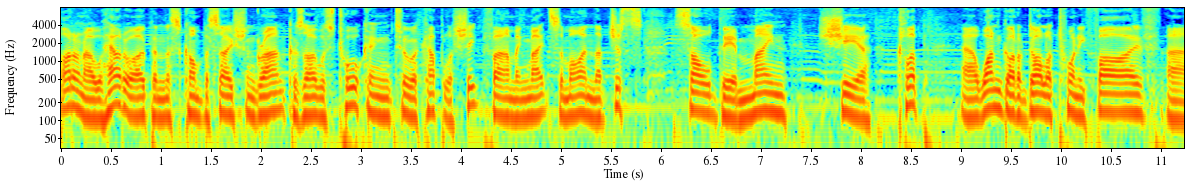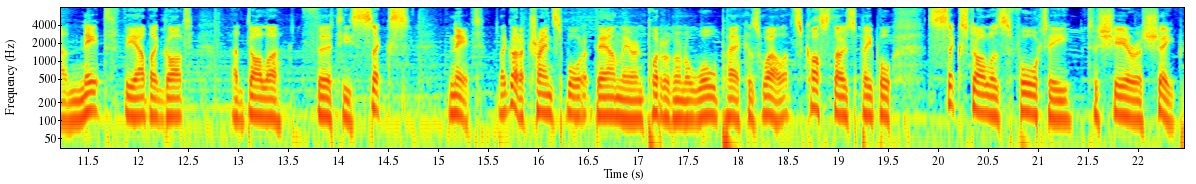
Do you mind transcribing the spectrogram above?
I don't know how to open this conversation, Grant, because I was talking to a couple of sheep farming mates of mine. They've just sold their main shear clip. Uh, one got a dollar twenty-five uh, net, the other got a dollar thirty-six net. They've got to transport it down there and put it in a wool pack as well. It's cost those people $6.40 to shear a sheep.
